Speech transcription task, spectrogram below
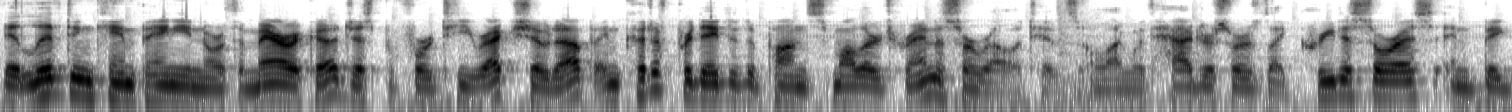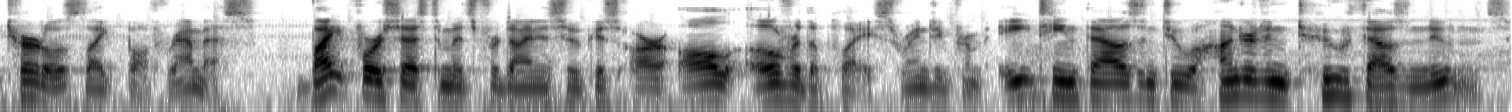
It lived in Campania, North America, just before T Rex showed up, and could have predated upon smaller tyrannosaur relatives, along with hadrosaurs like Kritosaurus and big turtles like Bothremys. Bite force estimates for Deinosuchus are all over the place, ranging from 18,000 to 102,000 newtons.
